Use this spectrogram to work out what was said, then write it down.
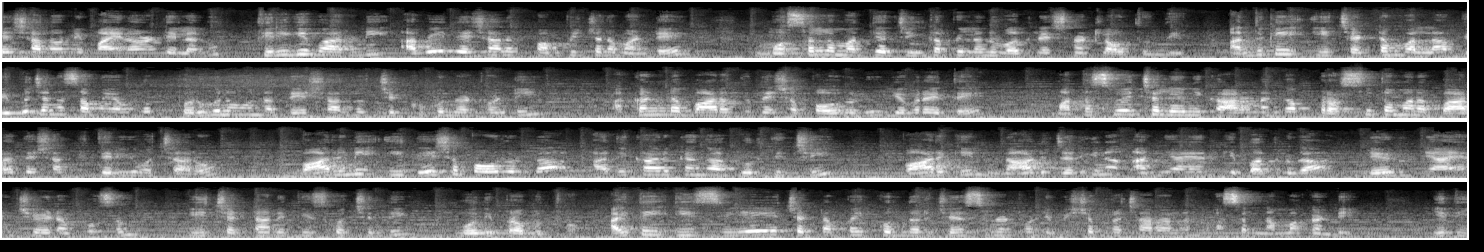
దేశాల్లోని మైనారిటీలను తిరిగి వారిని అవే దేశాలకు పంపించడం అంటే మొసళ్ళ మధ్య జింకపిల్లను వదిలేసినట్లు అవుతుంది. అందుకే ఈ చట్టం వల్ల విభజన సమయంలో పొరుగున ఉన్న దేశాల్లో చిక్కుకున్నటువంటి అఖండ భారతదేశ పౌరులు ఎవరైతే మత స్వేచ్ఛ లేని కారణంగా ప్రస్తుతం మన భారతదేశానికి తిరిగి వచ్చారో వారిని ఈ దేశ పౌరులుగా అధికారికంగా గుర్తించి వారికి నాడు జరిగిన అన్యాయానికి బదులుగా నేడు న్యాయం చేయడం కోసం ఈ చట్టాన్ని తీసుకొచ్చింది మోదీ ప్రభుత్వం. అయితే ఈ సిఏఏ చట్టంపై కొందరు చేస్తున్నటువంటి విష ప్రచారాలను అసలు నమ్మకండి. ఇది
